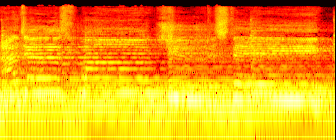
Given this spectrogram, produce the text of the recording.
I just want you to stay.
